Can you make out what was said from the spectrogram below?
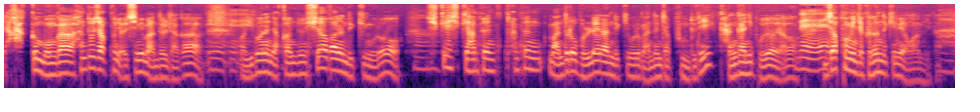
야, 가끔 뭔가 한두 작품 열심히 만들다가 예, 예. 어, 이번엔 약간 좀 쉬어가는 느낌으로 아. 쉽게 쉽게 한 편, 한 편 만들어 볼래 라는 느낌으로 만든 작품들이 간간히 보여요. 네. 이 작품이 이제 그런 느낌의 영화입니다. 아,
